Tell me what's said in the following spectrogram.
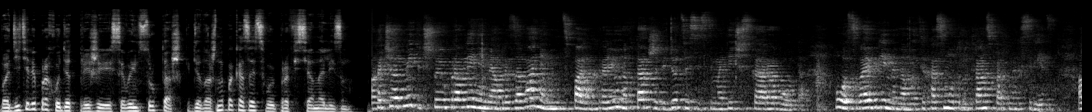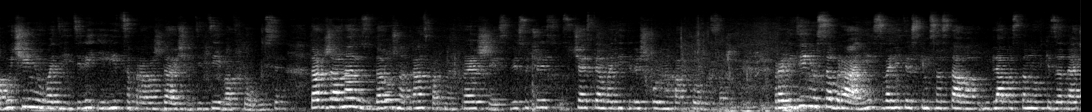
Водители проходят прежерейсовый инструктаж, где должны показать свой профессионализм. Хочу отметить, что и управлениями образования в муниципальных районах также ведется систематическая работа по своевременному техосмотру транспортных средств, обучению водителей и лиц, сопровождающих детей в автобусе, также анализу дорожно-транспортных происшествий с участием водителей школьных автобусов, проведению собраний с водительским составом для постановки задач.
